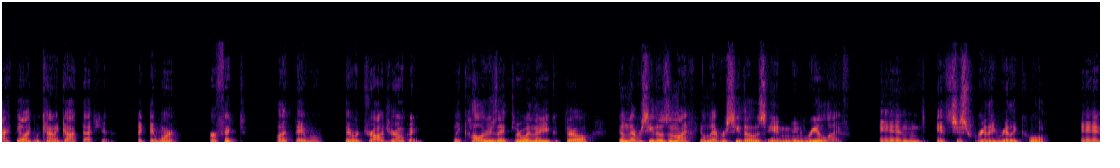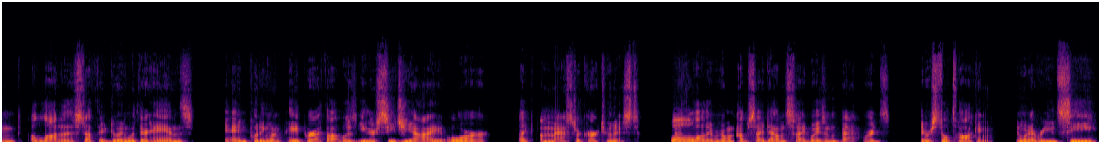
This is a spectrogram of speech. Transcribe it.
I feel like we kind of got that here. Like they weren't perfect, but they were they were jaw dropping the colors they threw in there, you could throw. You'll never see those in life. You'll never see those in in real life, and it's just really really cool. And a lot of the stuff they're doing with their hands and putting on paper, I thought was either CGI or like a master cartoonist. Well, while they were going upside down, sideways, and backwards, they were still talking. And whenever you'd see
